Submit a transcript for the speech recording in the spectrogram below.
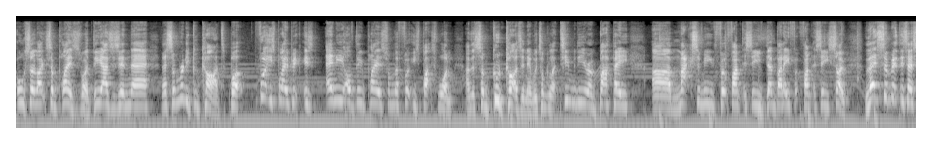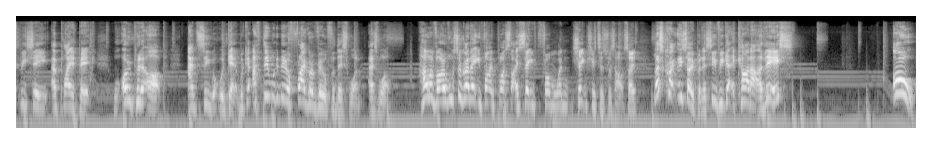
also like some players as well. Diaz is in there. There's some really good cards. But FUTTIES player pick is any of the players from the FUTTIES batch one. And there's some good cards in there. We're talking like Team Medina, Mbappe, uh, Maximin, FUT Fantasy, Dembele, FUT Fantasy. So let's submit this SBC and player pick. We'll open it up and see what we get. We I think we're to do a flag reveal for this one as well. However, I've also got 85 plus that I saved from when Shapeshifters was out. So let's crack this open and see if we get a card out of this. Oh,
